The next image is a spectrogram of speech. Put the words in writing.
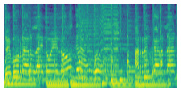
de borrarla y no he logrado arrancarla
